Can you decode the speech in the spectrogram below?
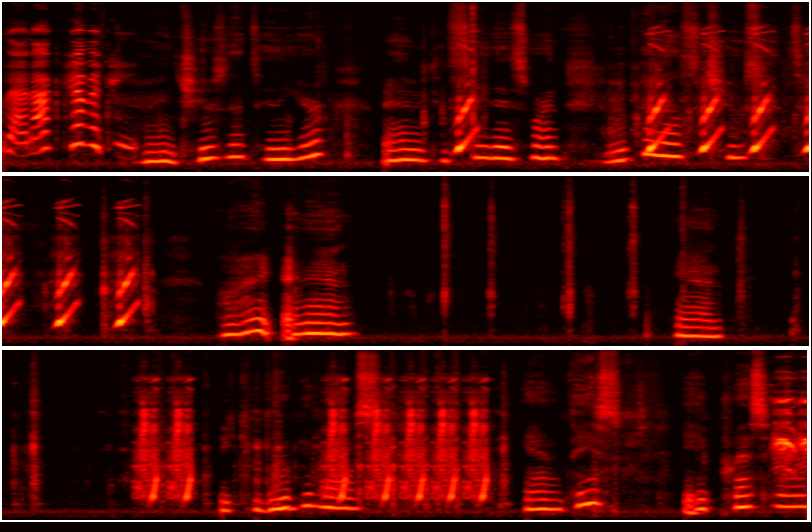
Choose an activity. And choose an activity here. And we can see this one. What else choose it? Alright, and then and you can move your mouse and this you press here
